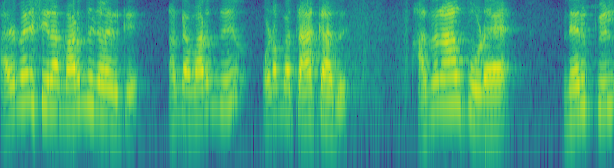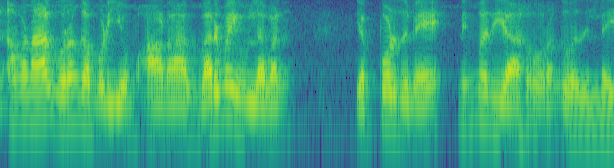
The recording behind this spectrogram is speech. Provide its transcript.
அதுமாரி சில மருந்துகள் இருக்குது அந்த மருந்து உடம்பை தாக்காது. அதனால் கூட நெருப்பில் அவனால் உறங்க முடியும். ஆனால் வறுமை உள்ளவன் எப்பொழுதுமே நிம்மதியாக உறங்குவதில்லை.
